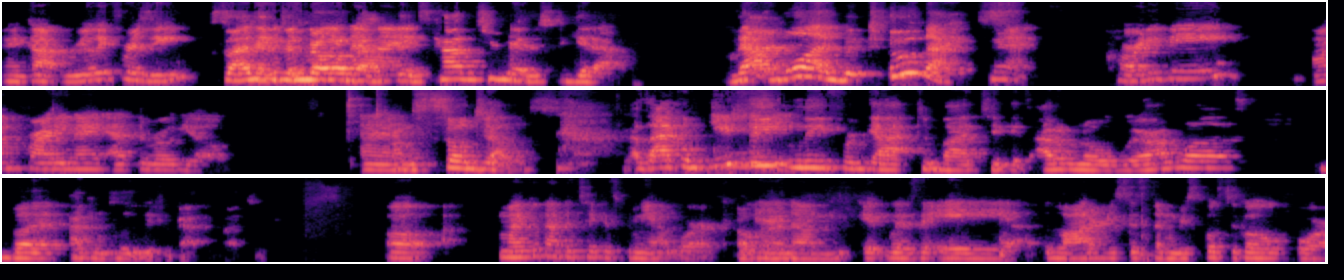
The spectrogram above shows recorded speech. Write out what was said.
And it got really frizzy. So I need It to know about this. How did you manage to get out? Not one, but two nights. Yeah. Cardi B on Friday night at the rodeo. I'm so jealous because I completely forgot to buy tickets. I don't know where I was, but I completely forgot to buy tickets. Well, Michael got the tickets for me at work. Okay. And um, it was a lottery system. We were supposed to go for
